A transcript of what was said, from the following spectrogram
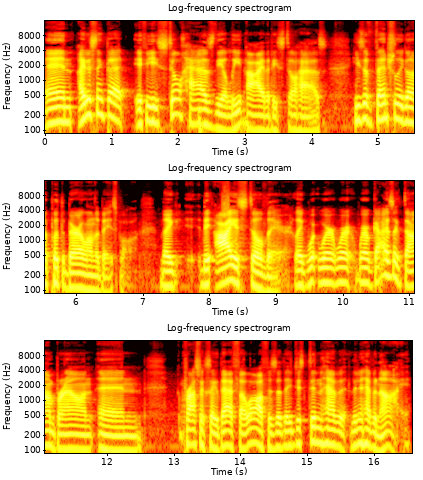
And I just think that if he still has the elite eye that he still has, he's eventually going to put the barrel on the baseball. Like the eye is still there. Like where where where guys like Dom Brown and prospects like that fell off is that they just didn't have it. They didn't have an eye.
